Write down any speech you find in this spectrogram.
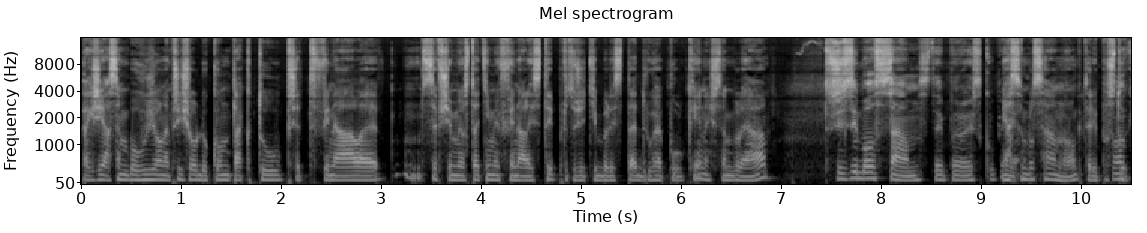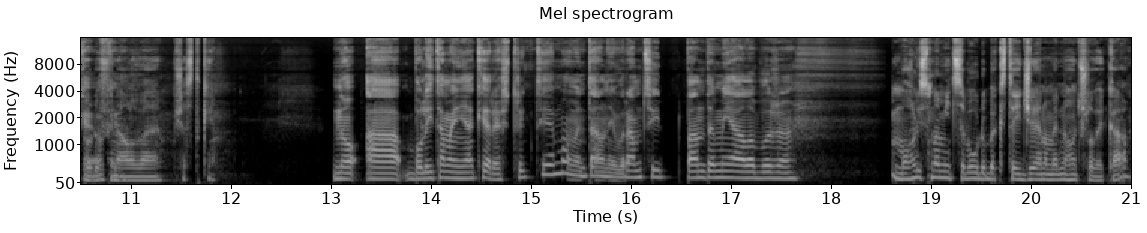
Takže já jsem bohužel nepřišel do kontaktu před finále se všemi ostatními finalisty, protože ti byli z té druhé půlky, než jsem byl já. Takže si bol sám z tej prvej skupiny. Já jsem byl sám, no, který postoupil Ok, do ok. finálové šestky. No a boli tam aj nejaké reštrikcie momentálne v rámci pandémie, alebo že... Mohli jsme mít sebou do backstage jenom jednoho člověka,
